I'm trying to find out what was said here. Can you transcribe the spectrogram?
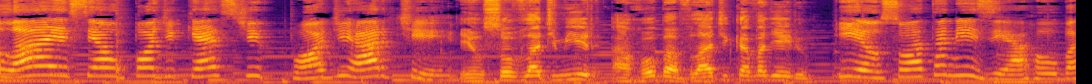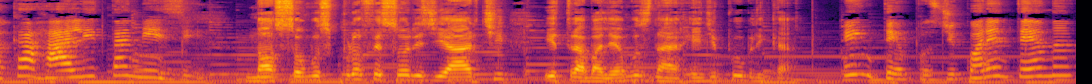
Olá, esse é o podcast Pod Arte. Eu sou Vladimir, arroba Vlad Cavalheiro. E eu sou a Tanise, arroba Carrali Tanise. Nós somos professores de arte e trabalhamos na rede pública. Em tempos de quarentena,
